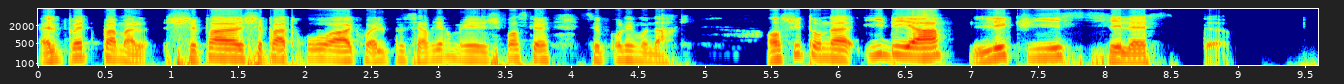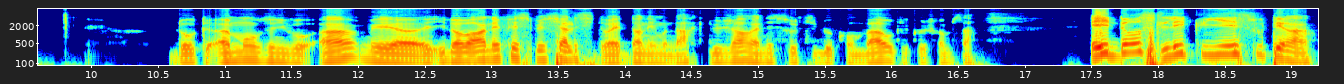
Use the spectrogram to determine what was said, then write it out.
Elle peut être pas mal. Je sais pas, je sais pas trop à quoi elle peut servir, mais je pense que c'est pour les monarques. Ensuite, on a Idea, l'écuyer céleste. Donc un monstre de niveau 1, mais euh, il doit avoir un effet spécial s'il doit être dans les monarques, du genre indestructible combat ou quelque chose comme ça. Eidos, l'écuyer souterrain.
